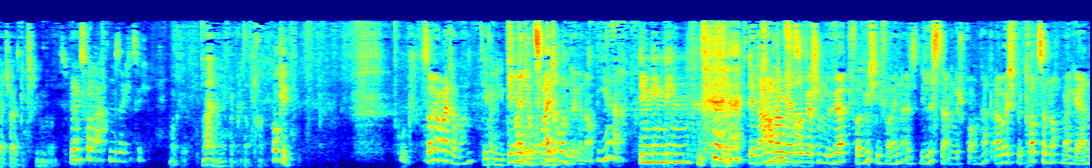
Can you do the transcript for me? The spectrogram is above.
weiter getrieben wurden. Übrigens von 68. Okay. Nein, ich war knapp dran. Okay. Gut. Sollen wir weitermachen? Gehen wir in die in die zweite Runde, genau. Ja. Ding, ding, ding. Den Namen haben wir ja sogar schon gehört von Michi vorhin, als er die Liste angesprochen hat, aber ich würde trotzdem noch mal gern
